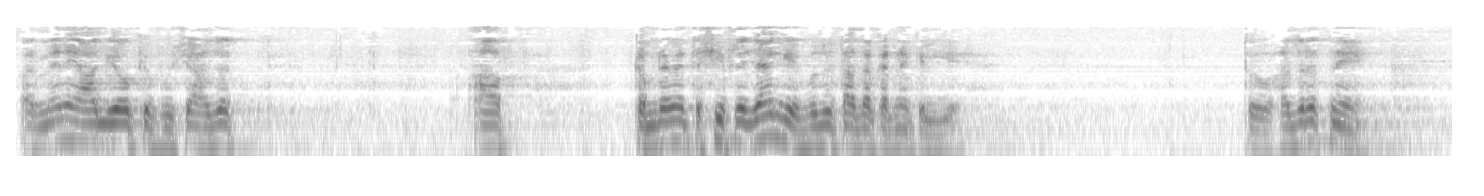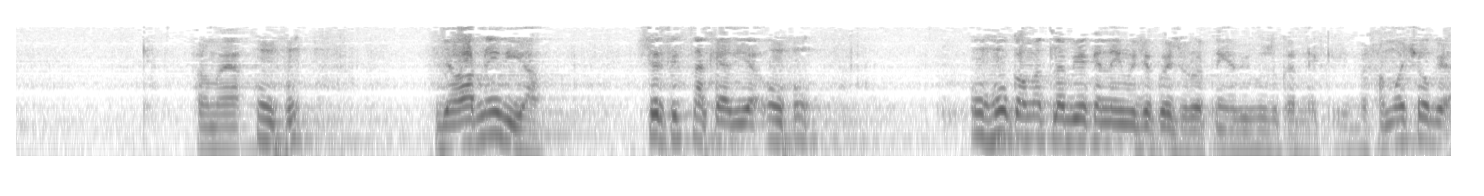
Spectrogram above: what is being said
اور میں نے آگے ہو کے پوچھا، حضرت آپ کمرے میں تشریف لے جائیں گے وضو تازہ کرنے کے لیے۔ تو حضرت نے فرمایا ہوں جواب نہیں دیا۔ صرف اتنا کہہ دیا اہوں اہوں کا مطلب یہ کہ نہیں، مجھے کوئی ضرورت نہیں ابھی وضو کرنے کی۔ میں خاموش ہو گیا۔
